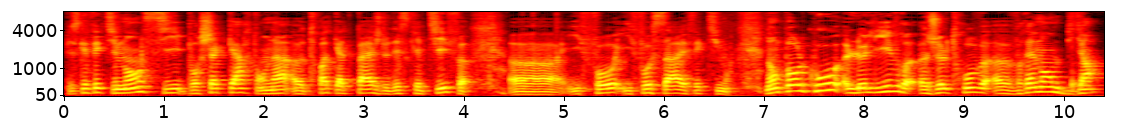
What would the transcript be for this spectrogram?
puisqu'effectivement, si pour chaque carte on a euh, 3-4 pages de descriptif, euh, il faut il faut ça effectivement. Donc pour le coup, le livre, je le trouve euh, vraiment bien.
